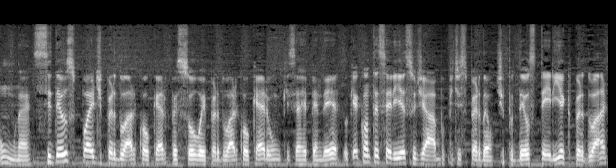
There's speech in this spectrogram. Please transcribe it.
um, né? Se Deus pode perdoar qualquer pessoa e perdoar qualquer um que se arrepender, o que aconteceria se o diabo pedisse perdão? Tipo, Deus teria que perdoar?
